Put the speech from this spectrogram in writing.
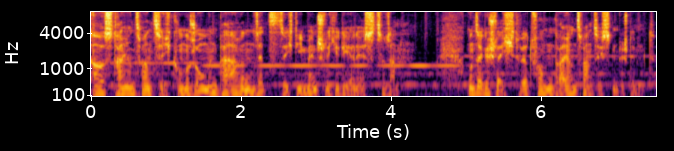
Aus 23 Chromosomenpaaren setzt sich die menschliche DNS zusammen. Unser Geschlecht wird vom 23. bestimmt.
